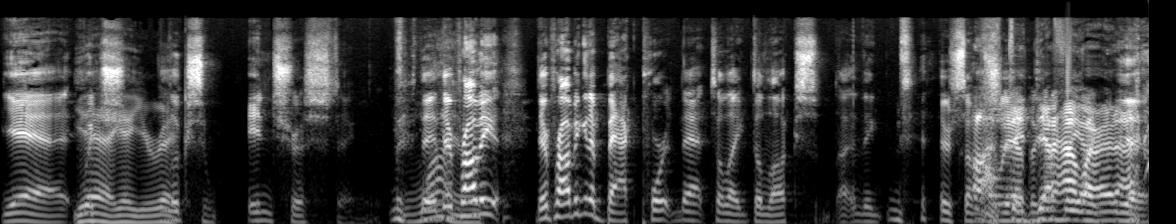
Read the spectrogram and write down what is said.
yeah, Yeah, which yeah, you're right. Looks interesting. they, Why? they're probably they're probably gonna backport that to like deluxe. I think there's some. Oh, shit. yeah, they they're gonna have, definitely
